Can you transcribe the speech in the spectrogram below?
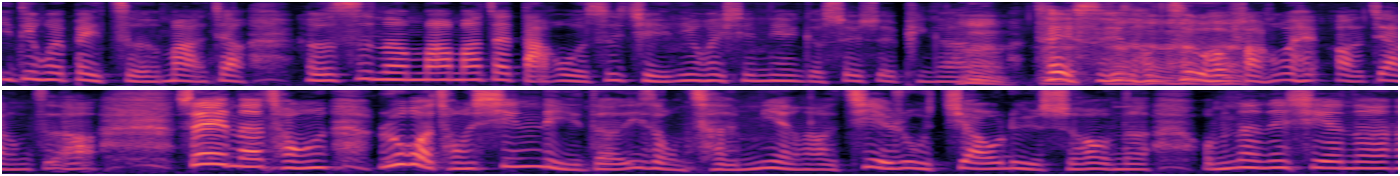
一定会被责骂这样。可是呢，妈妈在打我之前一定会先念个岁岁平安，嗯，这也是一种自我防卫啊，这样子啊。所以呢，从如果从心理的一种层面啊介入焦虑的时候呢，我们的那些呢，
